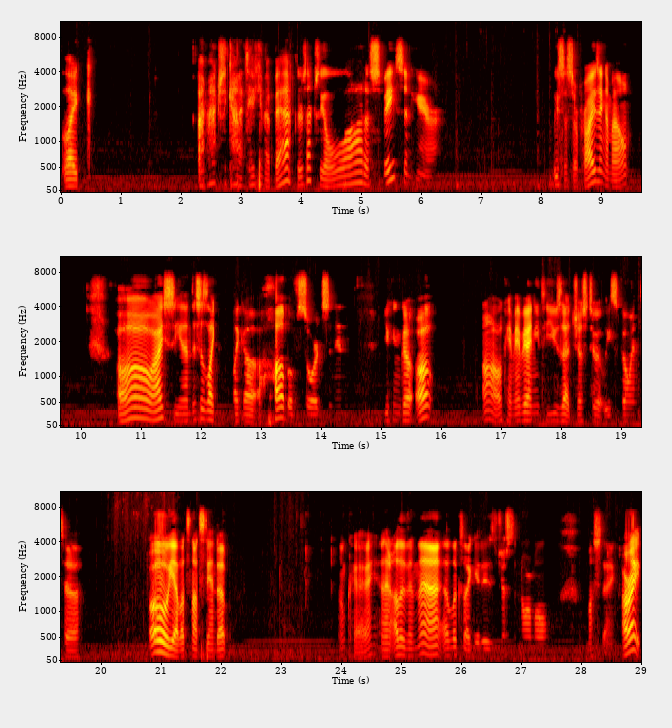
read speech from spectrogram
Like, I'm actually kind of taken aback. There's actually a lot of space in here. At least a surprising amount. Oh, I see. And this is like like a, a hub of sorts, and then you can go. Oh, oh, okay. Maybe I need to use that just to at least go into. Oh yeah, let's not stand up. Okay, and then other than that, it looks like it is just a normal Mustang. All right.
